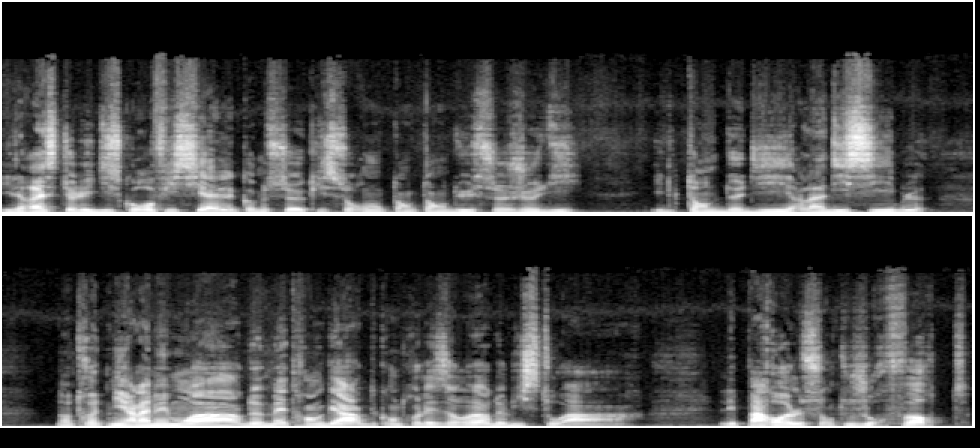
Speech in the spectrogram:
il reste les discours officiels comme ceux qui seront entendus ce jeudi. Ils tentent de dire l'indicible, d'entretenir la mémoire, de mettre en garde contre les horreurs de l'histoire. Les paroles sont toujours fortes,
